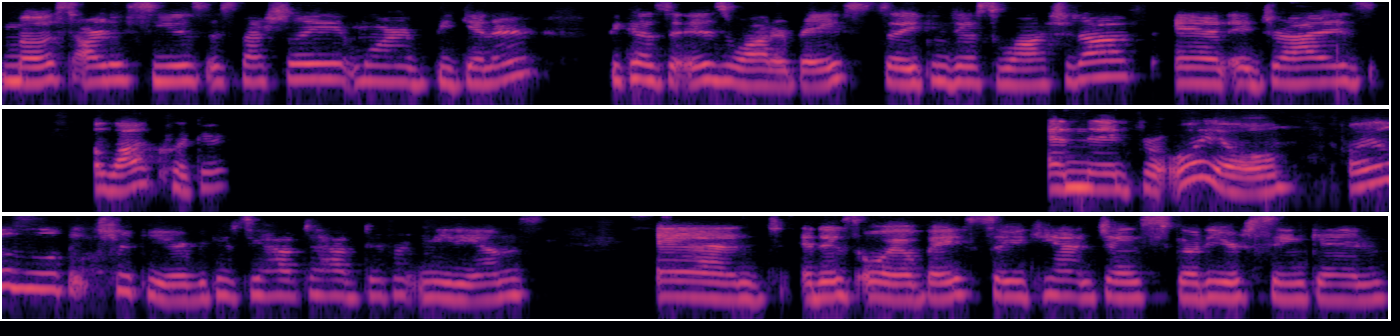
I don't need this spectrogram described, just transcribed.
most artists use, especially more beginner, because it is water based. So you can just wash it off and it dries a lot quicker. And then for oil, oil is a little bit trickier because you have to have different mediums and it is oil based. So you can't just go to your sink and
